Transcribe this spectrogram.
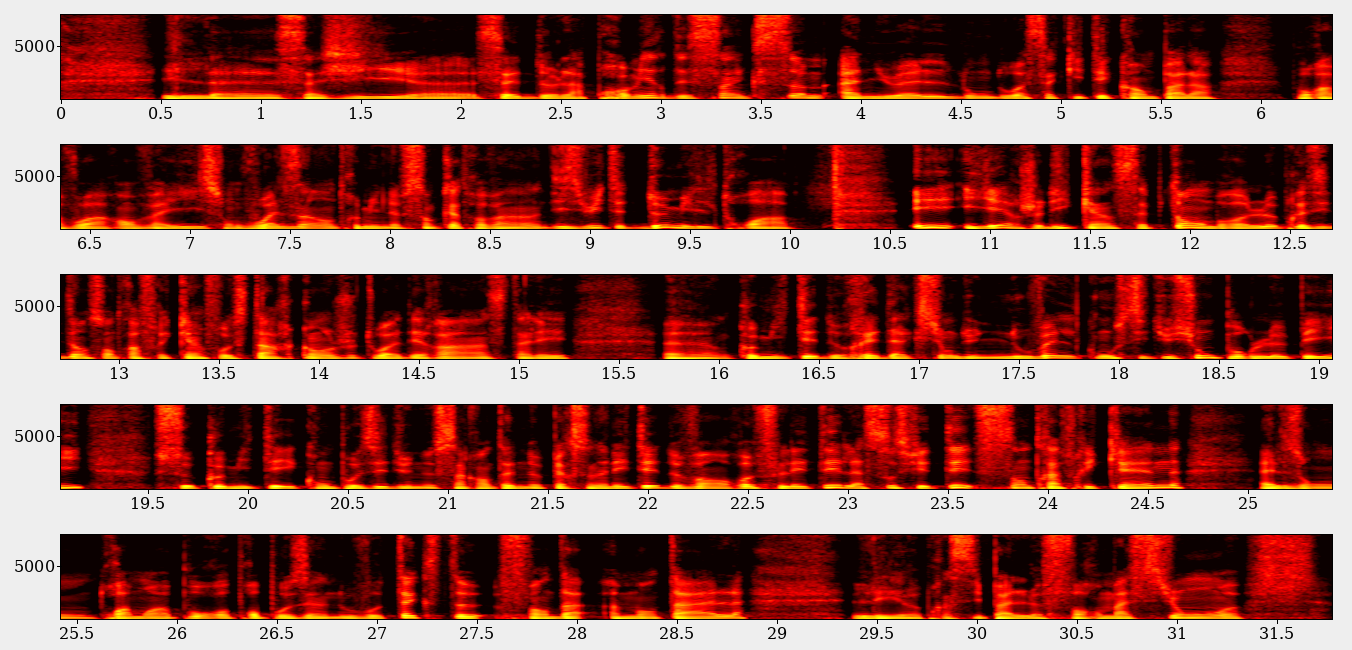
Il s'agit, c'est de la première des cinq sommes annuelles dont doit s'acquitter Kampala pour avoir envahi son voisin entre 1998 et 2003. Et hier, jeudi 15 septembre, le président centrafricain Faustin Archange Touadéra a installé euh, un comité de rédaction d'une nouvelle constitution pour le pays. Ce comité est composé d'une cinquantaine de personnalités devant refléter la société centrafricaine. Elles ont trois mois pour proposer un nouveau texte fondamental. Les euh, principales formations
